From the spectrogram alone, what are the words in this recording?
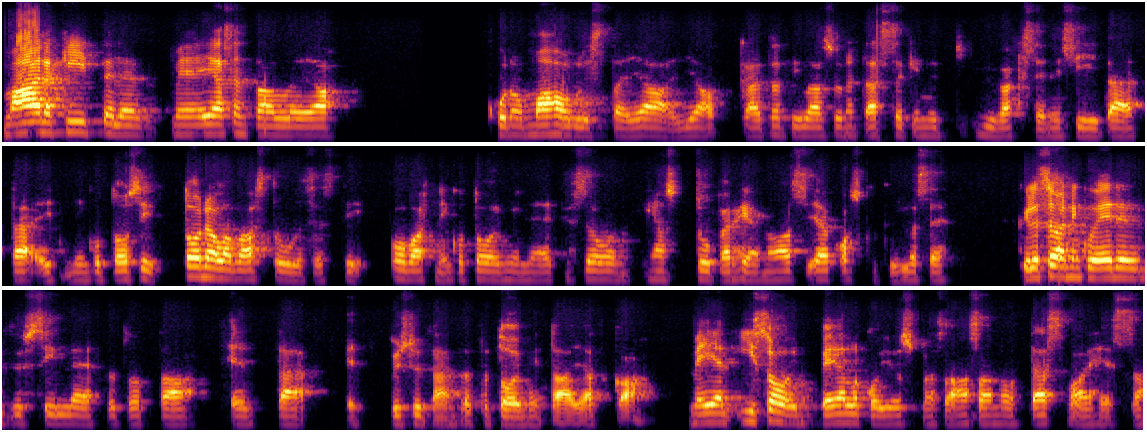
Mä aina kiittelen meidän jäsentalleja kun on mahdollista ja, ja käytän tilaisuuden tässäkin nyt hyväkseni siitä, että et, niin kuin tosi, todella vastuullisesti ovat niin kuin toimineet ja se on ihan superhieno asia, koska kyllä se, kyllä se on niin kuin edellytys sille, että, tota, että, että pystytään tätä toimintaa jatkaa. Meidän isoin pelko, jos mä saan sanoa tässä vaiheessa,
